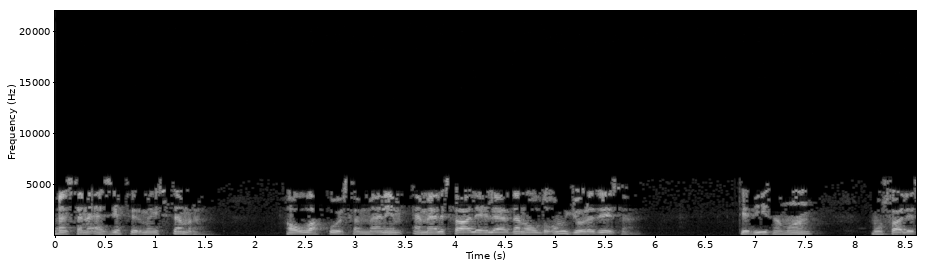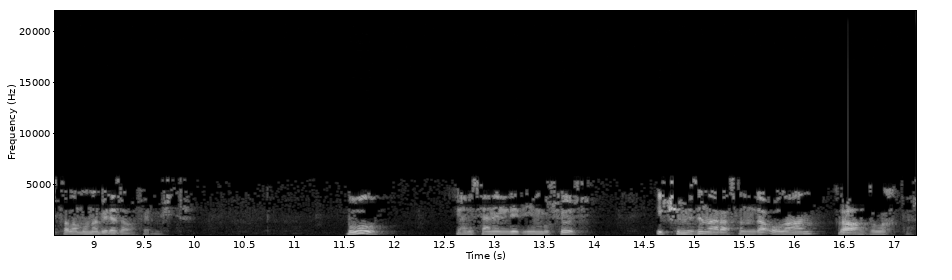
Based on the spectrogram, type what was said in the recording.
Mən sənə əziyyət vermək istəmirəm. Allah qoysa mənim əməli salihlərdən olduğumu görəcəksən. Dediyi zaman Musa aleyhissalam ona belə cavab vermişdir. Bu, yəni sənin dediyin bu söz, ikimizin arasında olan razılıqdır.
